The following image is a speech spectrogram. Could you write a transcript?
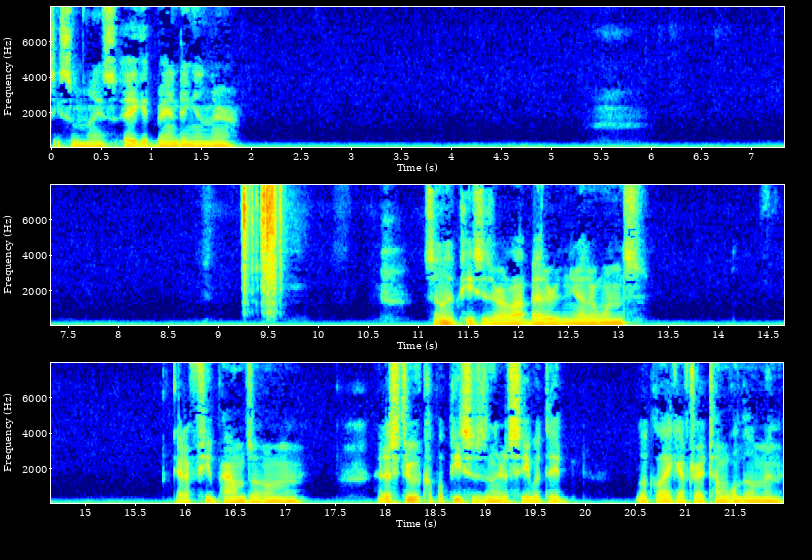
See some nice agate banding in there. Some of the pieces are a lot better than the other ones. Got a few pounds of them. And I just threw a couple pieces in there to see what they'd look like after I tumbled them. And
